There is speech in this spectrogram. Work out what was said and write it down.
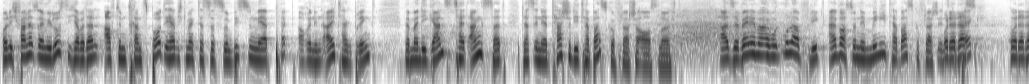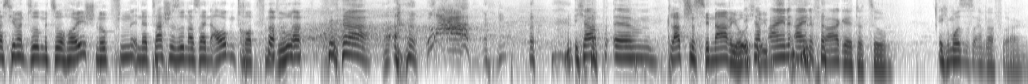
Und ich fand das irgendwie lustig, aber dann auf dem Transport habe ich gemerkt, dass das so ein bisschen mehr Pep auch in den Alltag bringt, wenn man die ganze Zeit Angst hat, dass in der Tasche die Tabasco-Flasche ausläuft. Also wenn ihr mal irgendwo in Urlaub fliegt, einfach so eine Mini-Tabasco-Flasche ins Oder das, Gepäck. oder dass jemand so mit so Heuschnupfen in der Tasche so nach seinen Augen tropfen. So. Ich habe ähm, Klassisches Szenario. ich hab übrigens. eine, eine Frage dazu. Ich muss es einfach fragen.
